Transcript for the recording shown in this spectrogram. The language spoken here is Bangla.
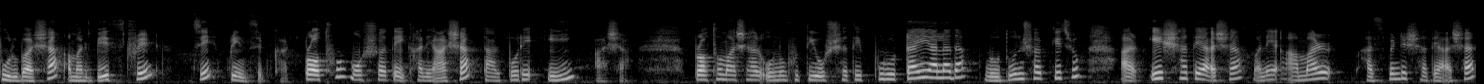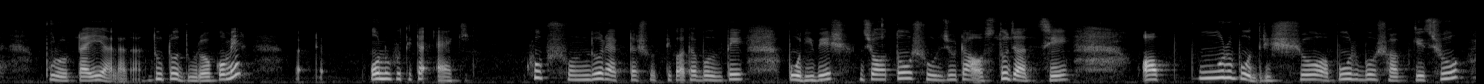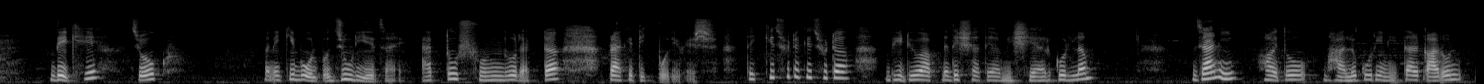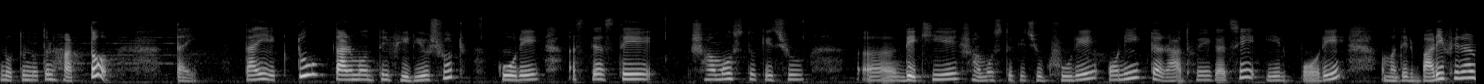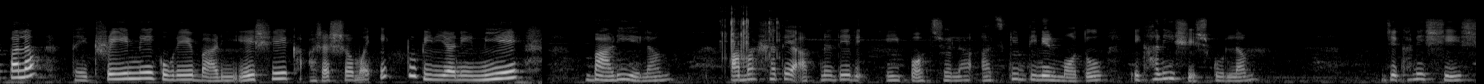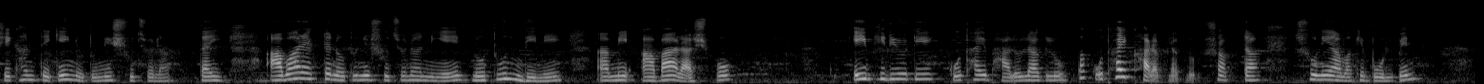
পূর্বাশা, আমার বেস্ট ফ্রেন্ড যে প্রিন্সেপ ঘাট প্রথম ওর সাথে এখানে আসা, তারপরে এই আসা। প্রথম আসার অনুভূতি ওর সাথে পুরোটাই আলাদা, নতুন সব কিছু আর এর সাথে আসা মানে আমার হাজব্যান্ডের সাথে আসার পুরোটাই আলাদা, দুটো দু রকমের বাট অনুভূতিটা একই। খুব সুন্দর একটা সত্যি কথা বলতে পরিবেশ, যত সূর্যটা অস্ত যাচ্ছে, অপূর্ব দৃশ্য, অপূর্ব সব কিছু দেখে চোখ মানে কি বলব, জুড়িয়ে যায়। এত সুন্দর একটা প্রাকৃতিক পরিবেশ। তাই কিছুটা কিছুটা ভিডিও আপনাদের সাথে আমি শেয়ার করলাম। জানি হয়তো ভালো করিনি, তার কারণ নতুন নতুন হাট তো তাই তাই একটু তার মধ্যে ভিডিও শ্যুট করে আস্তে আস্তে সমস্ত কিছু দেখিয়ে, সমস্ত কিছু ঘুরে অনেকটা রাত হয়ে গেছে। এরপরে আমাদের বাড়ি ফেরার পালা তাই ট্রেনে করে বাড়ি এসে আসার সময় একটু বিরিয়ানি নিয়ে বাড়ি এলাম। আমার সাথে আপনাদের এই পথ চলা আজকের দিনের মতো এখানেই শেষ করলাম। যেখানে শেষ, সেখান থেকেই নতুনের সূচনা। তাই আবার একটা নতুনের সূচনা নিয়ে নতুন দিনে আমি আবার আসব। এই ভিডিওটি কোথায় ভালো লাগল বা কোথায় খারাপ লাগল সবটা শুনে আমাকে বলবেন।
